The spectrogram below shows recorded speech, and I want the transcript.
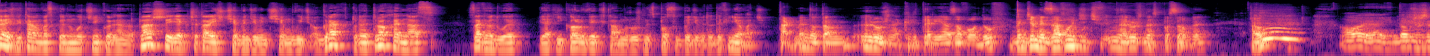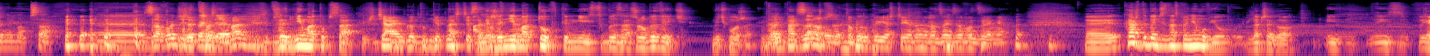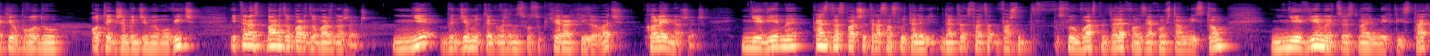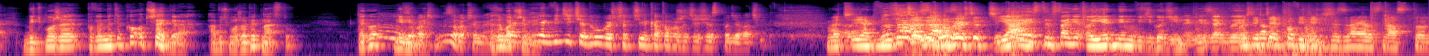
Cześć, witam Was w kolejnym odcinku na planszy. Jak czytaliście, będziemy dzisiaj mówić o grach, które trochę nas zawiodły w jakikolwiek tam różny sposób będziemy to definiować. Tak, będą tam różne kryteria zawodów. Będziemy zawodzić na różne sposoby. Ojej, dobrze, że nie ma psa. E, zawodzić Że co, będzie... nie ma? Że nie ma tu psa, Widziałem go tu 15 sekund ale że nie ma tu w tym miejscu, bo zacząłby wyć. Być może. No i Tak, bardzo zaczął. dobrze, to byłby jeszcze jeden rodzaj zawodzenia. E, Każdy będzie z nas pewnie mówił, dlaczego i, i z jakiego powodu o tej grze będziemy mówić. I teraz bardzo, bardzo ważna rzecz. Nie będziemy tego w żaden sposób hierarchizować. Kolejna rzecz. Nie wiemy, każdy z nas patrzy teraz na swój, telewi- na te, swój własny telefon z jakąś tam listą. Nie wiemy, co jest na innych listach. Być może powiemy tylko o trzech grach, a być może o 15. Tego No, nie wiemy. zobaczymy, zobaczymy. Zobaczymy. Jak, jak widzicie długość odcinka, to możecie się spodziewać. Znaczy, jak No widzicie, zaraz, że zaraz. długość odcinka... Ja jestem w stanie o jednej mówić godzinę, więc jakby... Właśnie chciałem powiedzieć, że znając nas, to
